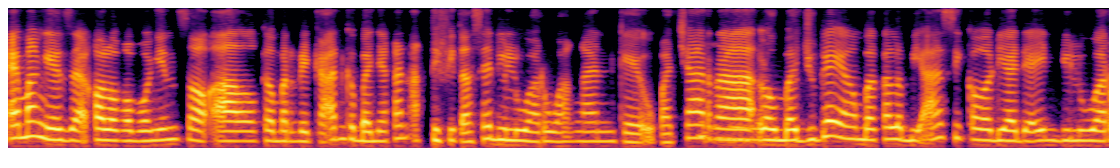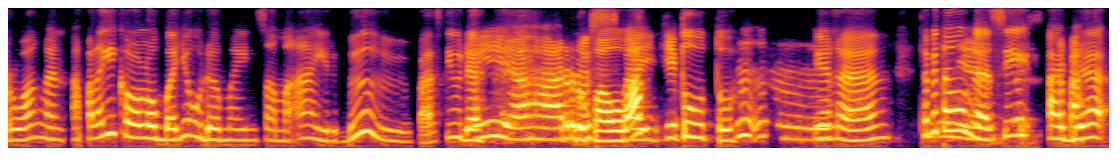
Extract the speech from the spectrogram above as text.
emang ya Za, kalau ngomongin soal kemerdekaan kebanyakan aktivitasnya di luar ruangan kayak upacara, hmm. lomba juga yang bakal lebih asik kalau diadain di luar ruangan. Apalagi kalau lombanya udah main sama air, be pasti udah iya, harus lupa waktu tuh, Iya kan? Tapi tahu iya, nggak sih ada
